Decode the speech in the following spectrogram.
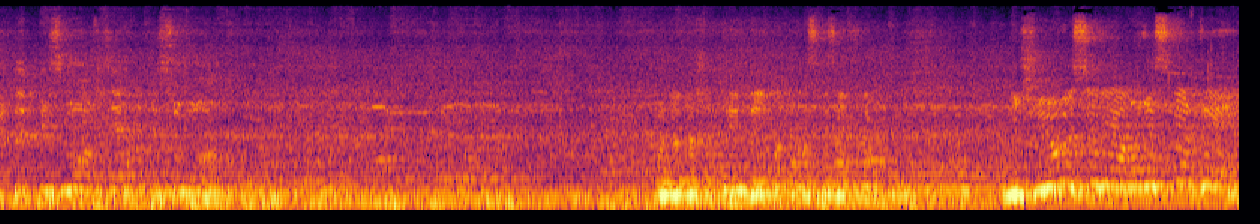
Это письмо в технике сумо. Он даже 3D потом восклицательно. Ничего себе, аплодисменты!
